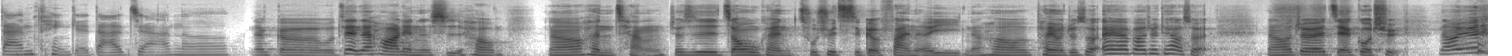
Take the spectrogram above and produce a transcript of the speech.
单品给大家呢？那个我之前在花莲的时候，然后很长，就是中午可能出去吃个饭而已，然后朋友就说：“哎、要不要去跳水？”然后就会直接过去，然后因为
